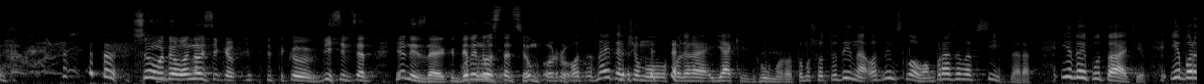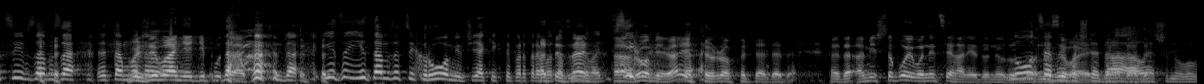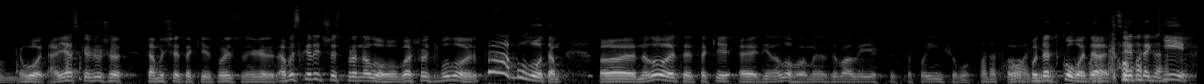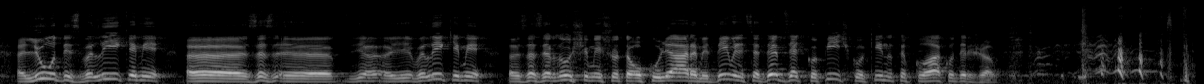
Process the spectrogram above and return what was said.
Шоу Довоносиків такого 80, я не знаю, 97-го року. От знаєте, в чому полягає якість гумору? Тому що людина одним словом образила всіх зараз. І депутатів, і борців за, за е, там ото- Виживання депутатів. Да, і, за- і там за цих ромів, чи як їх тепер треба А ти там знаєш, називати. а, Всіх. Ромі, ай, Рома, да, да, да. А, да. А між собою вони цигани до не Ну, це вибачте, да, але ж ну. От, а я скажу, що там ще такі, помніш, мені говорять, а ви скажіть щось про налогу, у вас щось було? Я говорю, та було там. Е, налоги це такі, е, не налогові, ми називали їх як-то по-іншому. Податкова, Податкова, да. Податкова, Це да. такі люди з великими, е, заз- е, е, великими е, зазирнущими що то окулярами, дивляться, де взяти копійку і кинути в клоаку держави.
